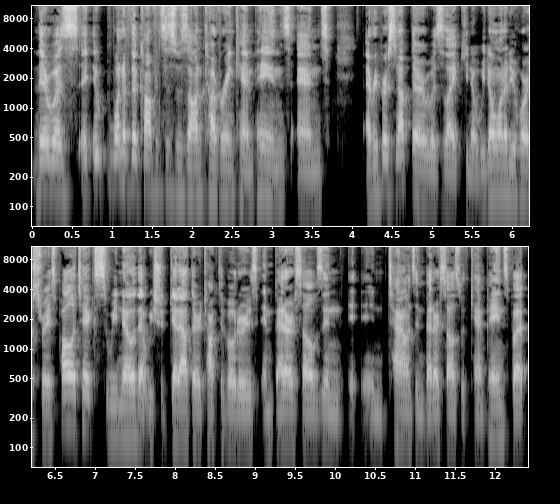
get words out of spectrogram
There was it, one of the conferences was on covering campaigns and every person up there was like you know we don't want to do horse race politics. We know that we should get out there talk to voters embed ourselves in in towns embed ourselves with campaigns but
